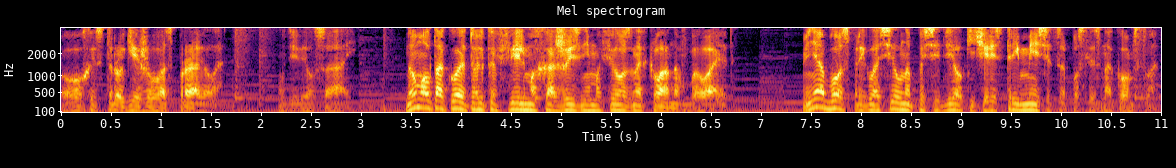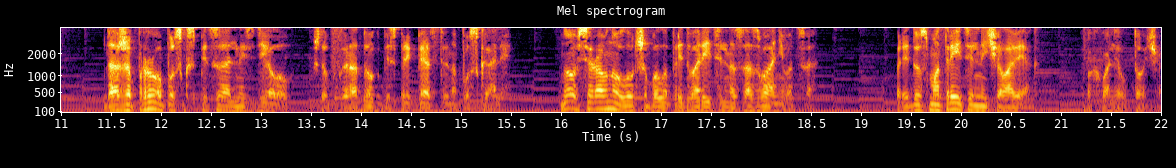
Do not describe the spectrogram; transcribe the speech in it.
«Ох, и строгие же у вас правила», — удивился Ай. «Думал, такое только в фильмах о жизни мафиозных кланов бывает. Меня босс пригласил на посиделки через три месяца после знакомства. Даже пропуск специальный сделал, чтобы в городок беспрепятственно пускали. Но все равно лучше было предварительно созваниваться». «Предусмотрительный человек», — похвалил Точо.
